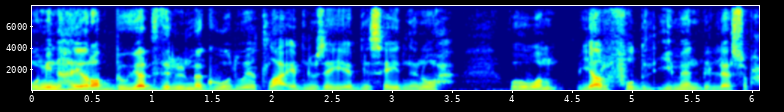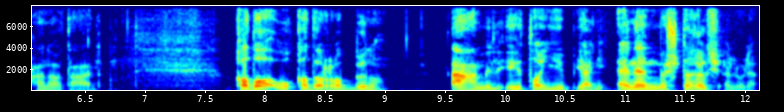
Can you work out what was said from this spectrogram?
ومين هيربي ويبذل المجهود ويطلع ابنه زي ابن سيدنا نوح وهو يرفض الإيمان بالله سبحانه وتعالى. قضاء وقدر ربنا أعمل إيه طيب؟ يعني أنام ما اشتغلش؟ قال له لا.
